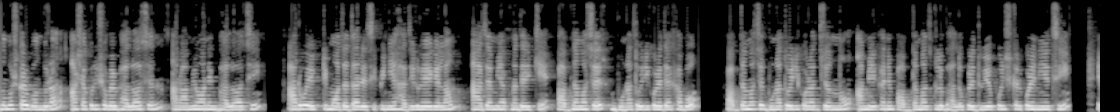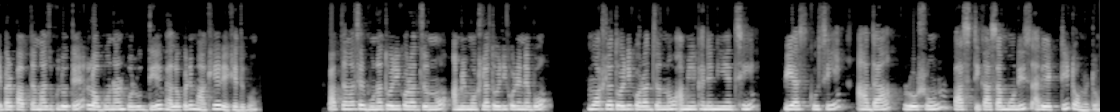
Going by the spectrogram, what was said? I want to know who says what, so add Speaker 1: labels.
Speaker 1: নমস্কার বন্ধুরা, আশা করি সবাই ভালো আছেন আর আমিও অনেক ভালো আছি। আরও একটি মজাদার রেসিপি নিয়ে হাজির হয়ে গেলাম। আজ আমি আপনাদেরকে পাবদা মাছের বোনা তৈরি করে দেখাবো। পাবদা মাছের বোনা তৈরি করার জন্য আমি এখানে পাবদা মাছগুলো ভালো করে ধুয়ে পরিষ্কার করে নিয়েছি। এবার পাবদা মাছগুলোতে লবণ আর হলুদ দিয়ে ভালো করে মাখিয়ে রেখে দেব। পাবদা মাছের বোনা তৈরি করার জন্য আমি মশলা তৈরি করে নেব। মশলা তৈরি করার জন্য আমি এখানে নিয়েছি পেঁয়াজ কুচি, আদা, রসুন, পাঁচটি কাঁচামরিচ আর একটি টমেটো।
